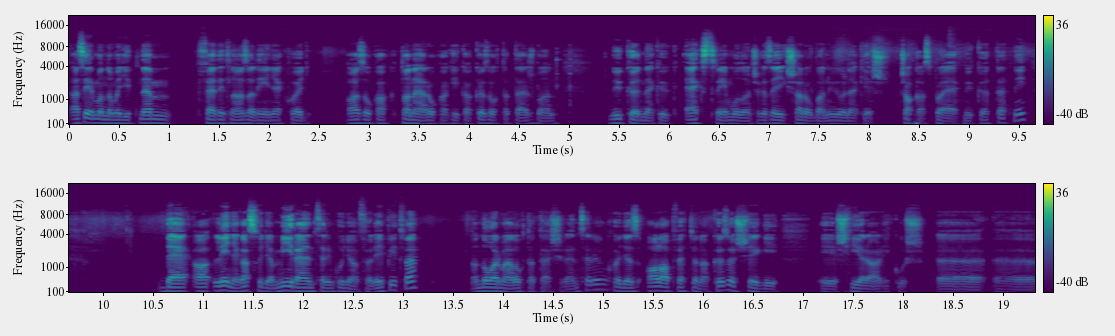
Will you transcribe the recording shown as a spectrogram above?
azért mondom, hogy itt nem feltétlen az a lényeg, hogy azok a tanárok, akik a közoktatásban működnek, ők extrém módon csak az egyik sarokban ülnek, és csak azt próbálják működtetni. De a lényeg az, hogy a mi rendszerünk ugyan fölépítve, a normál oktatási rendszerünk, hogy az alapvetően a közösségi és hierarchikus ö, ö,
